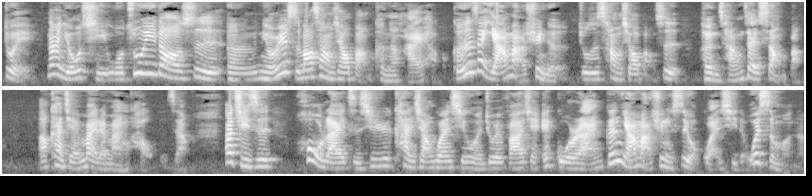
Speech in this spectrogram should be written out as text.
对，那尤其我注意到是，嗯，《纽约时报》畅销榜可能还好，可是，在亚马逊的，就是畅销榜是很常在上榜，然后看起来卖得蛮好的这样。那其实后来仔细去看相关新闻，就会发现，哎，果然跟亚马逊是有关系的。为什么呢？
